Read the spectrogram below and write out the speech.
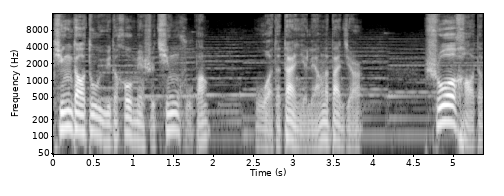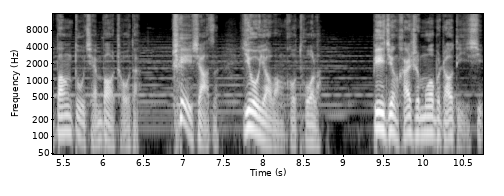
听到杜宇的后面是青虎帮，我的蛋也凉了半截儿。说好的帮杜钱报仇的，这下子又要往后拖了。毕竟还是摸不着底细，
